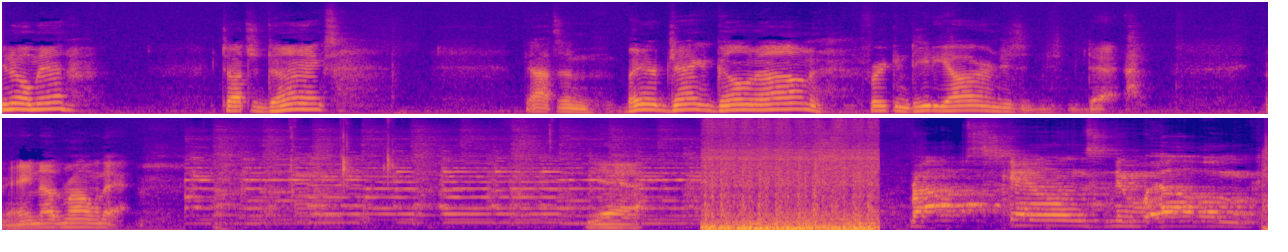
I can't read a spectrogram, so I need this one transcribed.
You know, man, touch of danks. Got some bear jank going on, freaking DDR, and just, just that. There ain't nothing wrong with that. Yeah. Rob Scallon's new album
